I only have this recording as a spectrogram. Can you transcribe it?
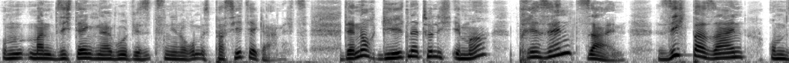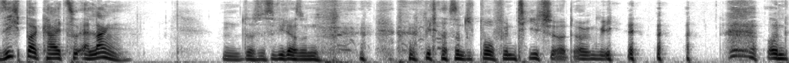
und man sich denkt, na gut, wir sitzen hier nur rum, es passiert ja gar nichts. Dennoch gilt natürlich immer präsent sein, sichtbar sein, um Sichtbarkeit zu erlangen. Das ist wieder so ein, wieder so ein Spruch für ein T-Shirt irgendwie. und,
